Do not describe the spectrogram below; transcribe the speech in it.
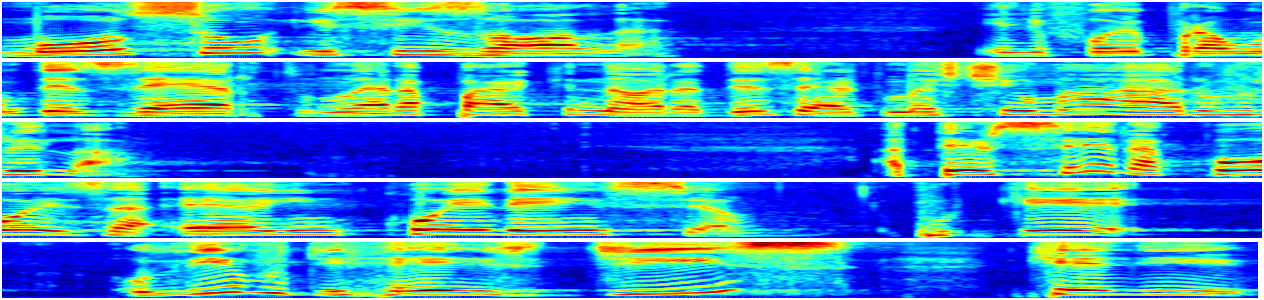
moço e se isola. Ele foi para um deserto, não era parque, não, era deserto, mas tinha uma árvore lá. A terceira coisa é a incoerência, porque o livro de Reis diz que ele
